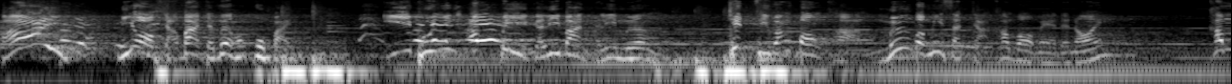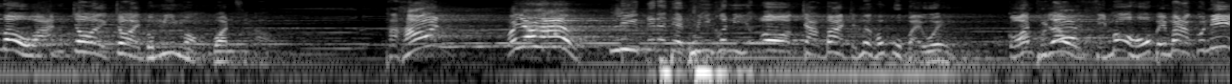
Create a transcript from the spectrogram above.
ไปหนีออกจากบ้านจากเมืองของกูไป อีผู้หญิงอัปปีกะลีบ้านกะลีเมือง คิดที่หวังปองข่ามมึงบ่มีสัจจะคำบอกแม่แต่น้อยคำว่าหวานจ้อยจ้อยบ่มีหม่องบอลสิเอาทหารมายังไงรีบในประเทศผู้หญิงคนนี้ออกจากบ้านจากเมืองของกูไปเว้ยก่อนที่เราสีโมโหไปมากกว่านี้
